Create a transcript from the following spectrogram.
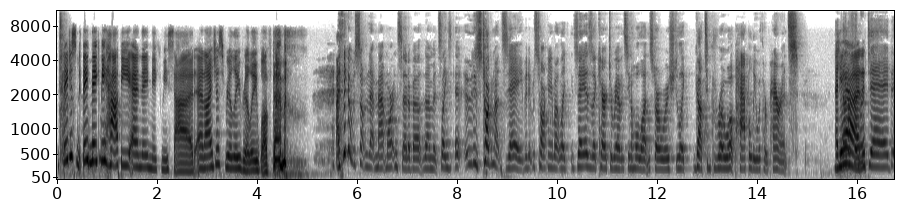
they just they make me happy and they make me sad, and I just really, really love them. I think it was something that Matt Martin said about them. It's like it it was talking about Zay, but it was talking about like Zay is a character we haven't seen a whole lot in Star Wars. She like got to grow up happily with her parents. And Yeah, none of and them are dead.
